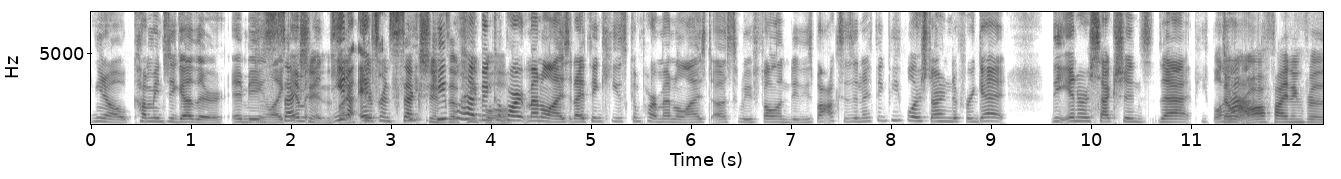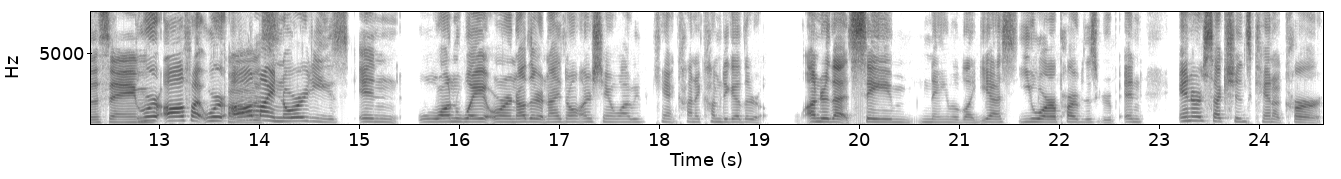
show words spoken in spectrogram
you know, coming together and being Just like, sections, you know, like different sections People of have been compartmentalized, and I think he's compartmentalized us. We fell into these boxes, and I think people are starting to forget the intersections that people that have. we're all fighting for the same. we're all fi- we're all minorities in one way or another and i don't understand why we can't kind of come together under that same name of like yes you are a part of this group and intersections can occur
